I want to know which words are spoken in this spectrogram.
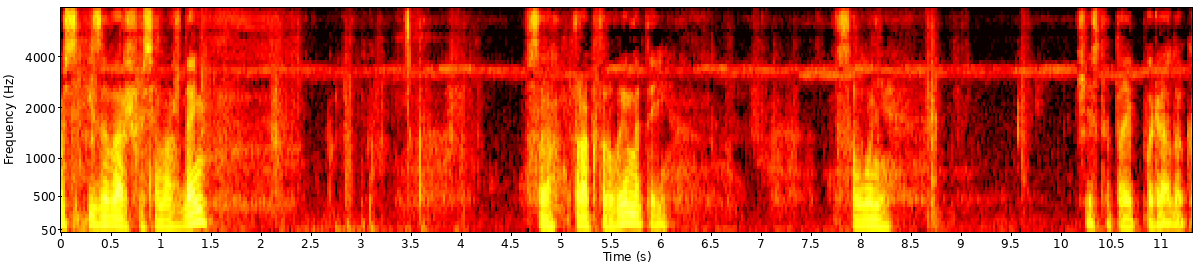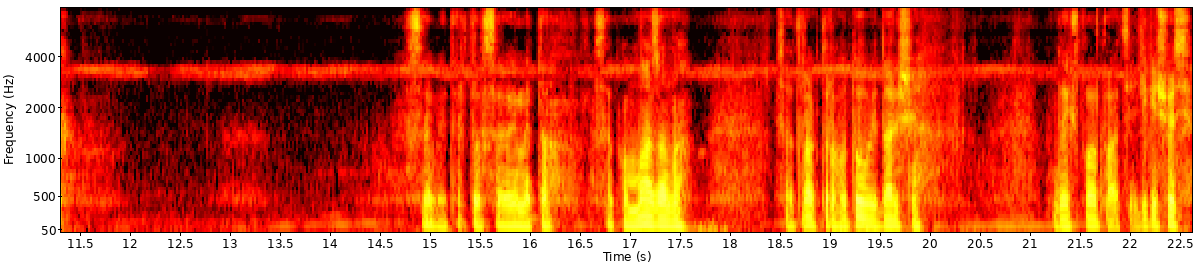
Ось і завершився наш день. Все, трактор вимитий. В салоні чистота і порядок. Все витерто, все вимито, все помазано. Все, трактор готовий далі до експлуатації. Тільки щось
